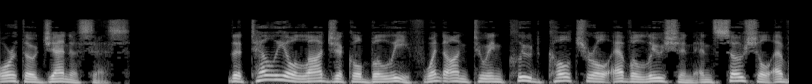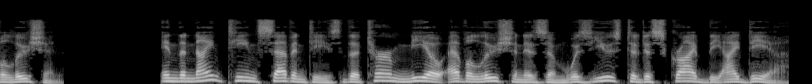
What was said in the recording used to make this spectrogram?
orthogenesis. The teleological belief went on to include cultural evolution and social evolution. In the 1970s the term neo-evolutionism was used to describe the idea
